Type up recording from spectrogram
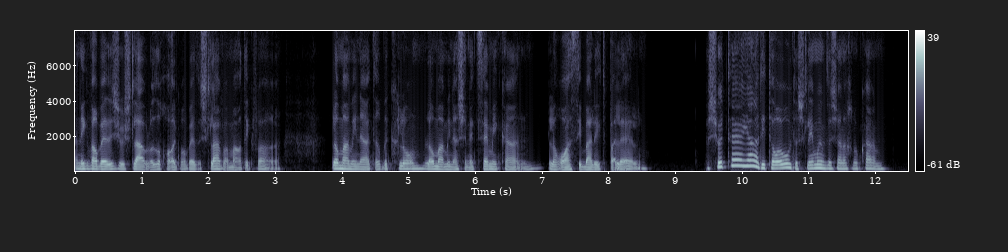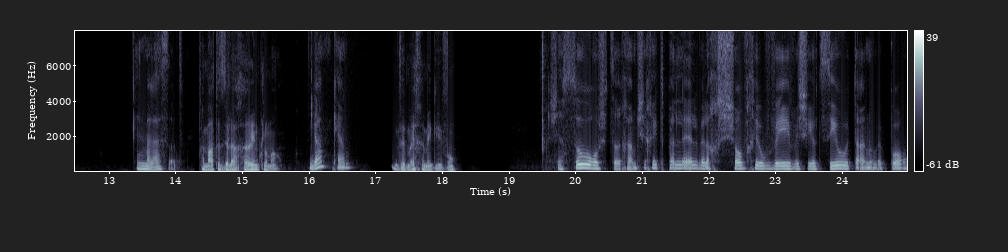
אני כבר באיזשהו שלב, לא זוכרת כבר באיזה שלב, אמרתי כבר, לא מאמינה יותר בכלום, לא מאמינה שנצא מכאן, לא רואה סיבה להתפלל. פשוט אה, יאללה, תתעוררו, תשלימו עם זה שאנחנו כאן. אין מה לעשות. אמרת את זה לאחרים, כלומר. גם, כן. ואיך הם הגיבו? שאסור, שצריך להמשיך להתפלל ולחשוב חיובי, ושיוציאו אותנו ופה.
